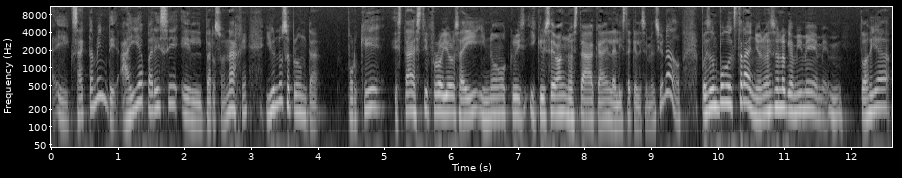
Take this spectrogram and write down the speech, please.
Exactamente, ahí aparece el personaje y uno se pregunta, ¿por qué está Steve Rogers ahí y no Chris, y Chris Evans no está acá en la lista que les he mencionado? Pues es un poco extraño, ¿no? Eso es lo que a mí me todavía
